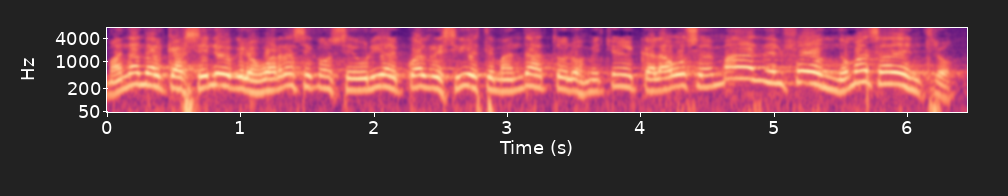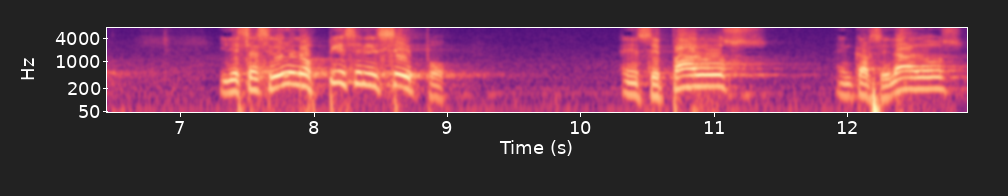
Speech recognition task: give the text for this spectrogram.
Mandando al carcelero que los guardase con seguridad, el cual recibió este mandato, los metió en el calabozo más del fondo, más adentro. Y les aseguró los pies en el cepo, encepados, encarcelados,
